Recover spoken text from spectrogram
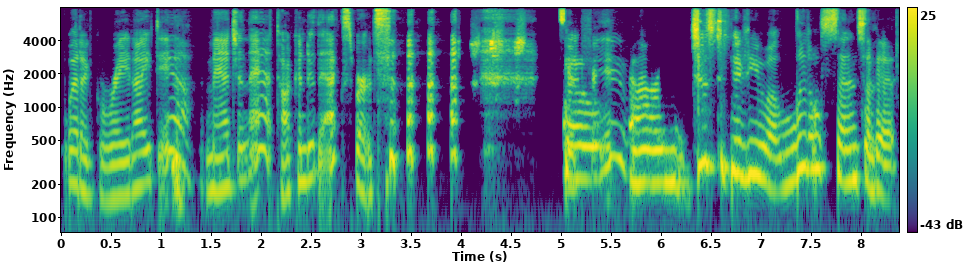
What a great idea. Imagine that, talking to the experts. So, um, just to give you a little sense of it,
